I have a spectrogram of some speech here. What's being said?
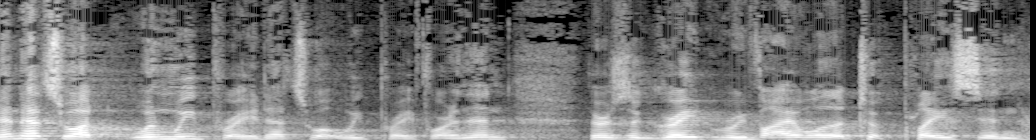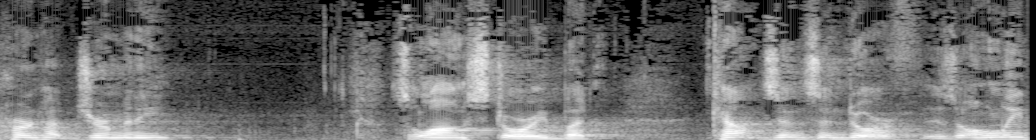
And that's what, when we pray, that's what we pray for. And then there's a great revival that took place in Herrnhut, Germany. It's a long story, but Count Zinzendorf, his only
